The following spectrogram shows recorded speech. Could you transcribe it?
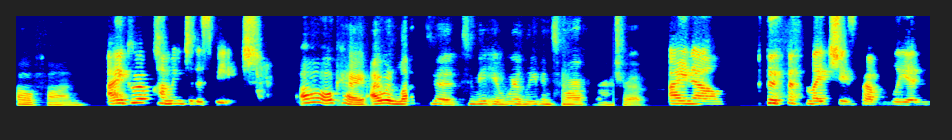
Oh, fun. I grew up coming to this beach. Oh, okay. I would love to to meet you. We're leaving tomorrow for a trip. I know. like she's probably in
